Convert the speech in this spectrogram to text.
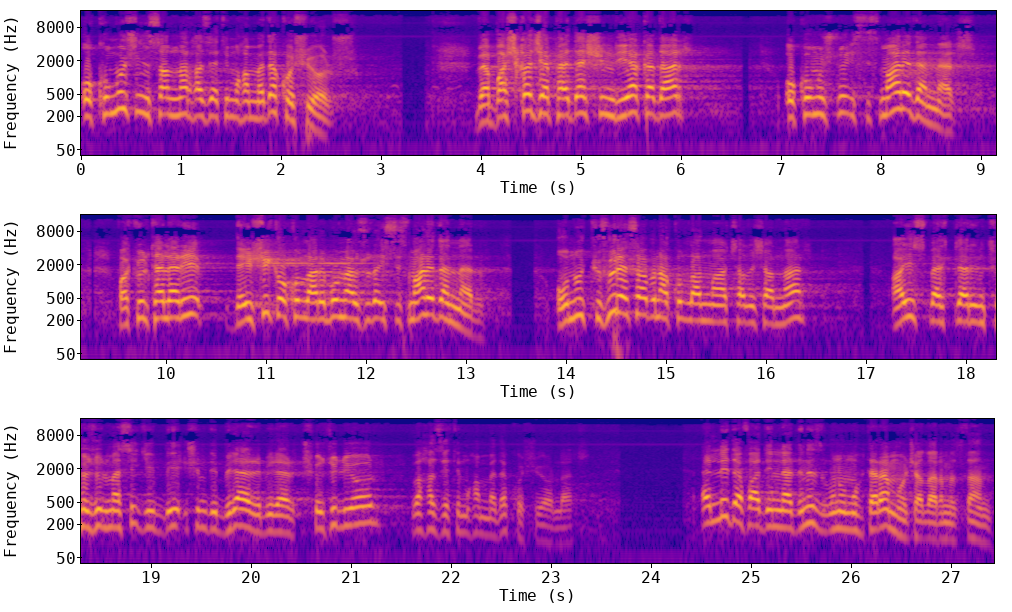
Okumuş insanlar Hz. Muhammed'e koşuyor. Ve başka cephede şimdiye kadar okumuşluğu istismar edenler, fakülteleri, değişik okulları bu mevzuda istismar edenler, onu küfür hesabına kullanmaya çalışanlar, iceberglerin çözülmesi gibi şimdi birer birer çözülüyor ve Hz. Muhammed'e koşuyorlar. 50 defa dinlediniz bunu muhterem hocalarımızdan.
